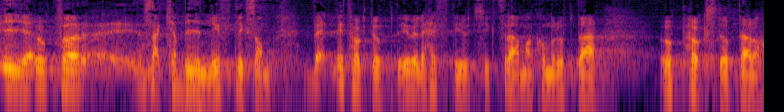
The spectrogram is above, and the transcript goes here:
i uppför eh, en sån här kabinlift, liksom. väldigt högt upp. Det är väldigt häftig utsikt. Så där. Man kommer upp där, upp högst upp där. Då.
